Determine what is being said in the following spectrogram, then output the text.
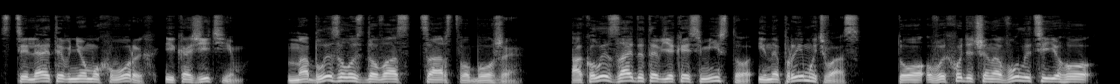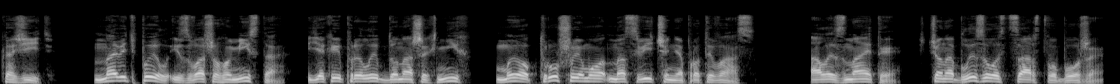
Зціляйте в ньому хворих і кажіть їм наблизилось до вас царство Боже. А коли зайдете в якесь місто і не приймуть вас, то, виходячи на вулиці його, кажіть навіть пил із вашого міста, який прилип до наших ніг, ми обтрушуємо на свідчення проти вас. Але знайте, що наблизилось царство Боже.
